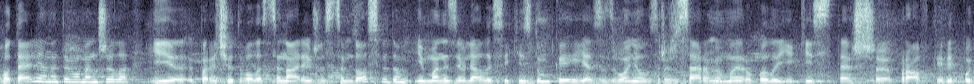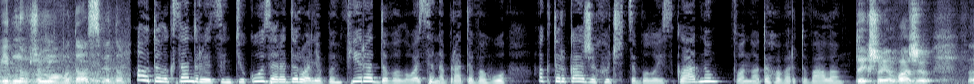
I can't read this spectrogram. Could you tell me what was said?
в готель, я на той момент жила, і перечитувала сценарій вже з цим досвідом. І в мене з'являлися якісь думки. Я задзвонювала з режисером, і ми робили якісь теж е, правки відповідно вже мого досвіду. А от Олександру Яцентюку заради ролі Памфіра довелося набрати вагу. Актор каже, хоч це було і складно, воно того вартувало. То якщо я важив е,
